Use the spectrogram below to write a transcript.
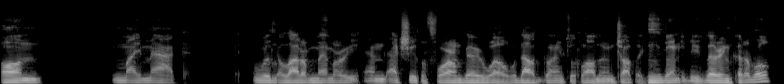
on my Mac with a lot of memory and actually perform very well without going to cloud and. This is going to be very incredible.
